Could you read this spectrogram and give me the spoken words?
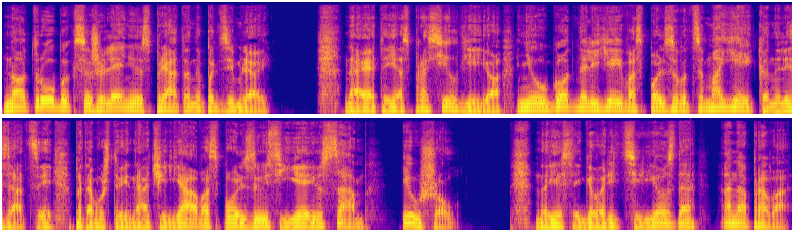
но трубы, к сожалению, спрятаны под землей. На это я спросил ее, не угодно ли ей воспользоваться моей канализацией, потому что иначе я воспользуюсь ею сам, и ушел. Но если говорить серьезно, она права.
